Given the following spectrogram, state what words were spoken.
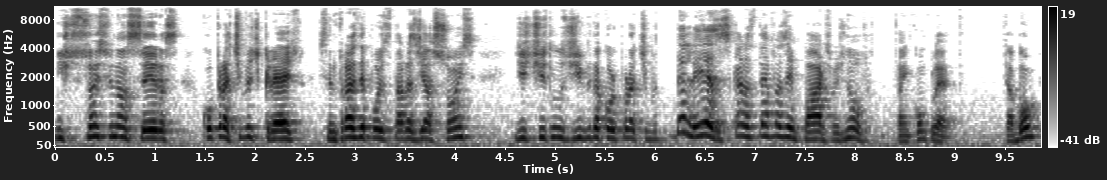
Instituições financeiras, cooperativas de crédito, centrais depositárias de ações de títulos de dívida corporativa. Beleza, os caras até fazem parte, mas de novo, tá incompleto, tá bom?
